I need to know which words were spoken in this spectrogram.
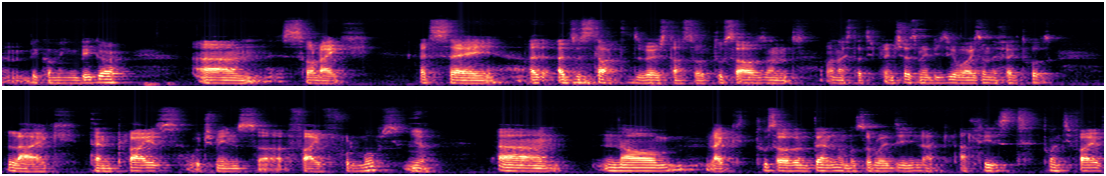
um, becoming bigger. Um, so, like, let's say at, at the start, at the very start, so 2000, when I started playing chess, maybe the horizon effect was like 10 plies, which means uh, five full moves. Yeah. Um, now, like 2010 I was already like at least 25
